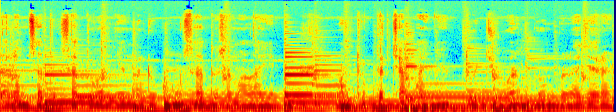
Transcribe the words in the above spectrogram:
dalam satu kesatuan yang mendukung satu sama lain untuk tercapainya tujuan pembelajaran.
